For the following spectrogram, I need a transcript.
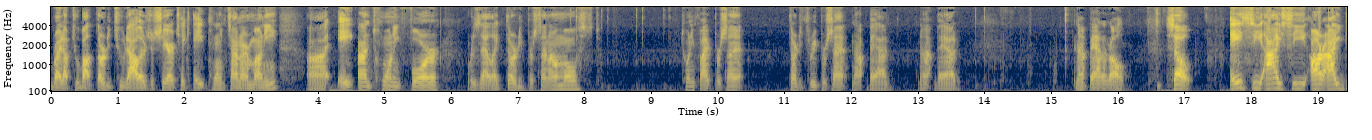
right up to about $32 a share, take 8 points on our money. Uh, 8 on 24, what is that, like 30% almost? 25%, 33%, not bad. Not bad. Not bad at all. So, ACICRIDE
